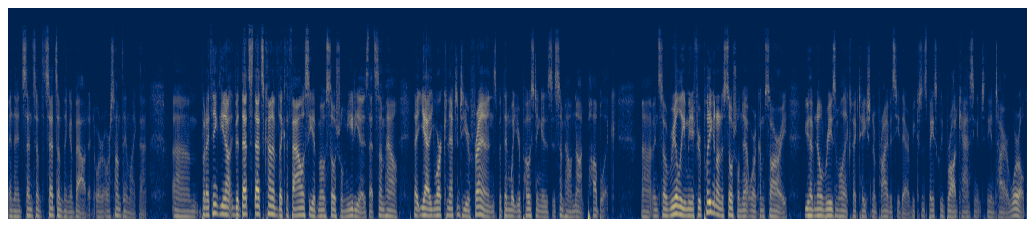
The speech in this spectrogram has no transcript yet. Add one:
and then said, some, said something about it or, or something like that. Um, but I think you know, but that's that's kind of like the fallacy of most social media is that somehow that yeah you are connected to your friends, but then what you're posting is, is somehow not public. Uh, and so, really, I mean, if you're putting it on a social network, I'm sorry, you have no reasonable expectation of privacy there because it's basically broadcasting it to the entire world,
